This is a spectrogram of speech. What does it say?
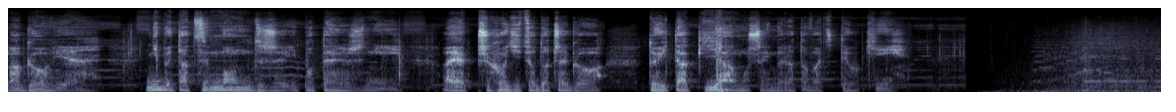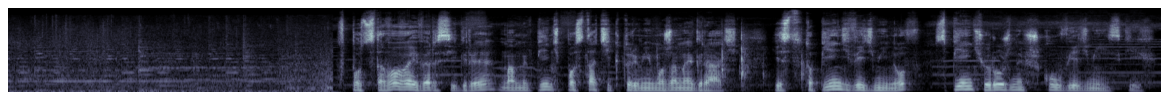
Magowie, niby tacy mądrzy i potężni, a jak przychodzi co do czego, to i tak ja muszę im ratować tyłki. W podstawowej wersji gry mamy pięć postaci, którymi możemy grać. Jest to pięć Wiedźminów z pięciu różnych szkół wiedźmińskich.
